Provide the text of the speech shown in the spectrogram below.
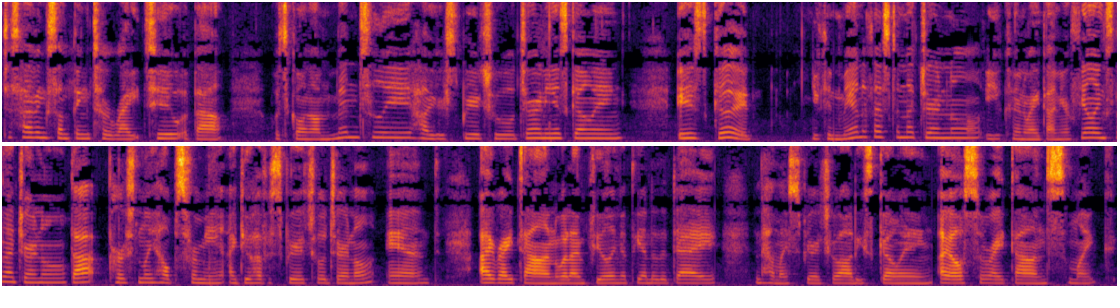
just having something to write to about what's going on mentally, how your spiritual journey is going, is good. You can manifest in that journal, you can write down your feelings in that journal. That personally helps for me. I do have a spiritual journal and I write down what I'm feeling at the end of the day and how my spirituality is going. I also write down some like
